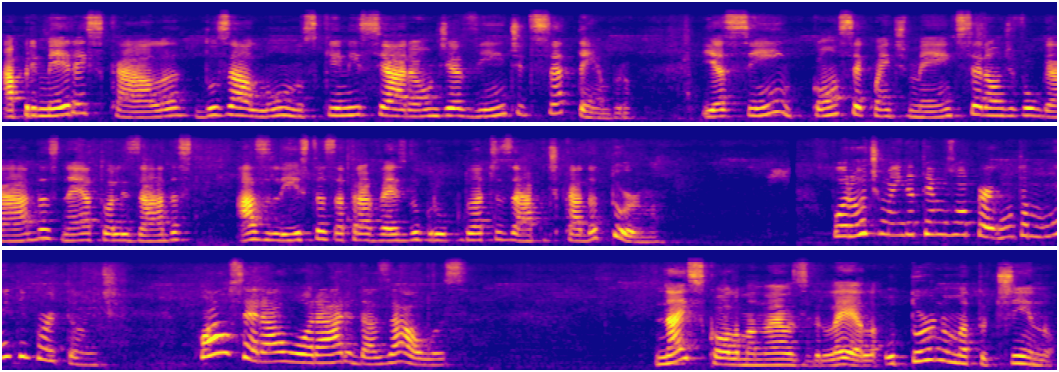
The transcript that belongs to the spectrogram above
a primeira escala dos alunos que iniciarão dia 20 de setembro. E assim, consequentemente, serão divulgadas, né, atualizadas as listas através do grupo do WhatsApp de cada turma. Por último, ainda temos uma pergunta muito importante. Qual será o horário das aulas? Na Escola Manuel Vilela, o turno matutino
